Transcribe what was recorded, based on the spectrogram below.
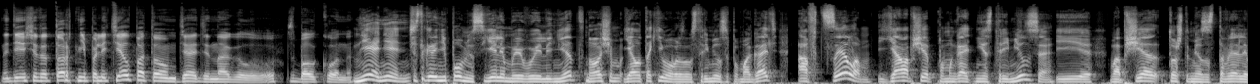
Надеюсь, этот торт не полетел потом дяде на голову с балкона. Не-не, честно говоря, не помню, съели мы его или нет. Но, в общем, я вот таким образом стремился помогать. А в целом, я вообще помогать не стремился. И вообще, то, что меня заставляли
